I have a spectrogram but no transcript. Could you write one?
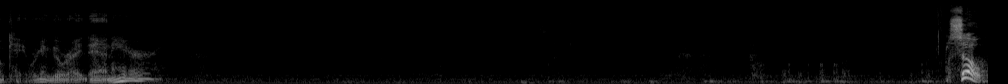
Okay, we're going to go right down here. So,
